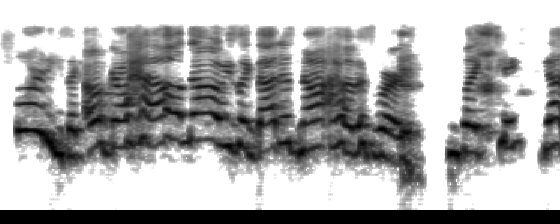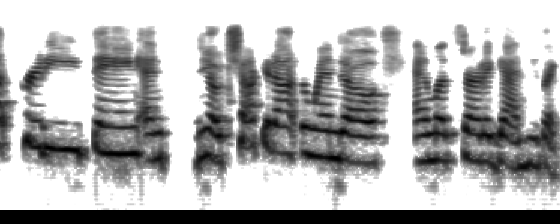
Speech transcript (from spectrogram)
40. He's like, oh girl, hell no. He's like, that is not how this works. He's like, take that pretty thing and you know, chuck it out the window and let's start again. He's like,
